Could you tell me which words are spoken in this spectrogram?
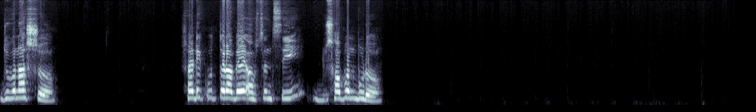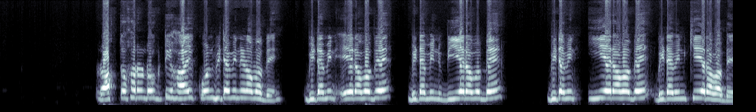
যুবনাশ্য। সঠিক উত্তর হবে অপশন সি স্বপন বুড়ো। রক্তক্ষরণ রোগটি হয় কোন ভিটামিনের অভাবে? ভিটামিন এ এর অভাবে, ভিটামিন বি এর অভাবে, ভিটামিন ই এর অভাবে, ভিটামিন কে এর অভাবে।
